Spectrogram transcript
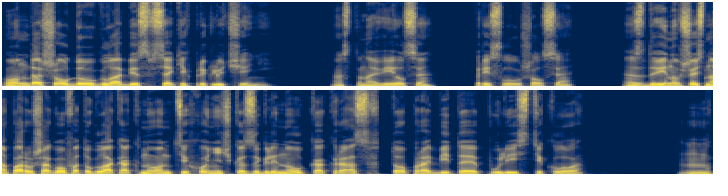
он дошел до угла без всяких приключений. Остановился, прислушался. Сдвинувшись на пару шагов от угла к окну, он тихонечко заглянул как раз в то пробитое пулей стекло. Ну,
